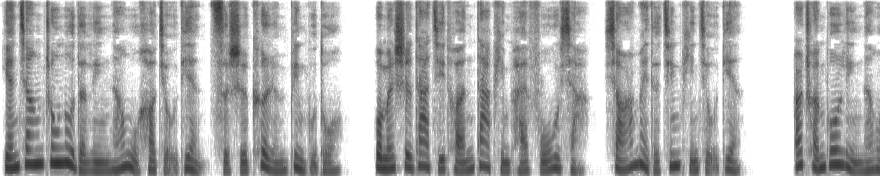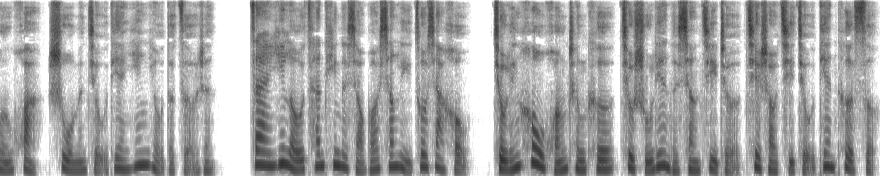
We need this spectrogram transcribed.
沿江中路的岭南五号酒店，此时客人并不多。我们是大集团大品牌服务下小而美的精品酒店，而传播岭南文化是我们酒店应有的责任。在一楼餐厅的小包厢里坐下后，九零后黄成科就熟练的向记者介绍起酒店特色。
